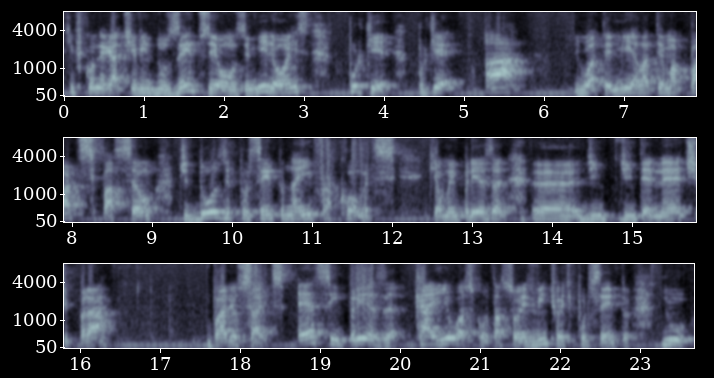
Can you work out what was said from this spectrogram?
que ficou negativo em 211 milhões. Por quê? Porque a Iguatemi ela tem uma participação de 12% na Infracommerce, que é uma empresa uh, de, de internet para vários sites. Essa empresa caiu as cotações 28% no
